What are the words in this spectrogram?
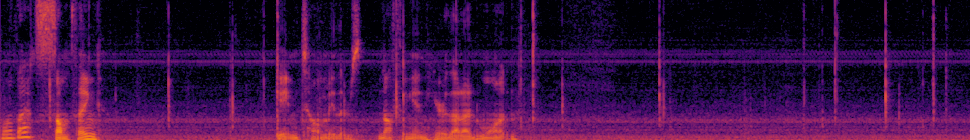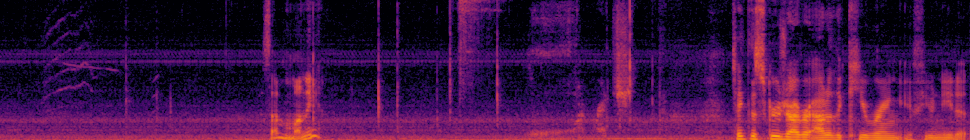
Well, that's something. Game telling me there's nothing in here that I'd want. Is that money? Oh, I'm rich. Take the screwdriver out of the key ring if you need it.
